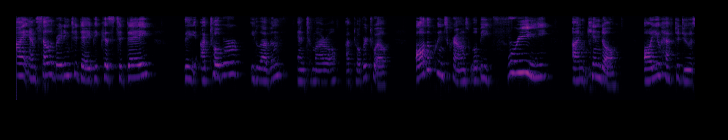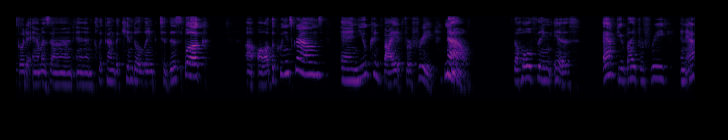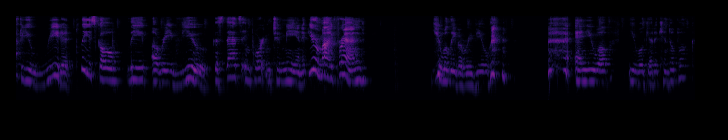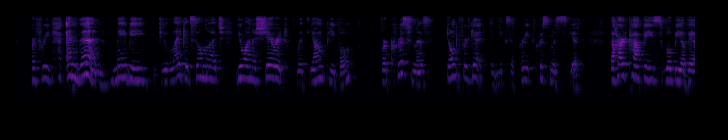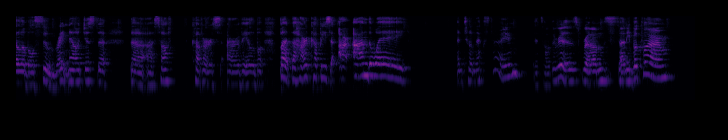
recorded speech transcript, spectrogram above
I am celebrating today because today, the October 11th and tomorrow, October 12th, all the Queen's Crowns will be free on Kindle. All you have to do is go to Amazon and click on the Kindle link to this book, uh, All the Queen's Crowns, and you can buy it for free. Now, the whole thing is after you buy it for free and after you read it, please go leave a review because that's important to me. And if you're my friend, you will leave a review and you will you will get a Kindle book for free. And then maybe if you like it so much, you want to share it with young people for Christmas. Don't forget, it makes a great Christmas gift. The hard copies will be available soon. Right now, just the, the uh, soft covers are available, but the hard copies are on the way. Until next time, that's all there is from Sunny Book Farm.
